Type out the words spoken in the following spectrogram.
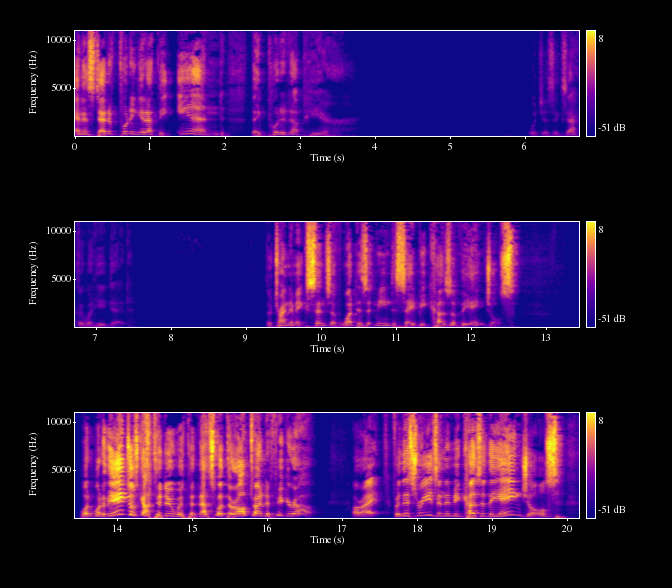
And instead of putting it at the end, they put it up here, which is exactly what he did. They're trying to make sense of what does it mean to say because of the angels? What, what do the angels got to do with it? That's what they're all trying to figure out. All right? For this reason and because of the angels,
